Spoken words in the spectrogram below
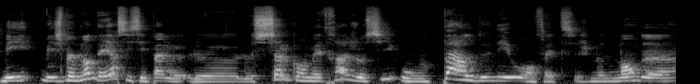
Mais, mais je me demande d'ailleurs si c'est pas le, le, le seul court-métrage aussi où on parle de Neo, en fait. Je me demande... euh,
